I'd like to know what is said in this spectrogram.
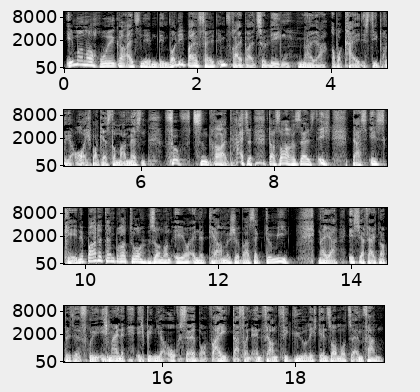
immer noch ruhiger als neben dem Volleyballfeld im Freibad zu liegen. Naja, aber kalt ist die Brühe. Oh, ich war gestern mal messen. 15 Grad. Also, da sage selbst ich, das ist keine Badetemperatur, sondern eher eine thermische Vasektomie. Naja, ist ja vielleicht noch ein bisschen früh. Ich meine, ich bin ja auch selber weit davon entfernt, figürlich den Sommer zu empfangen.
